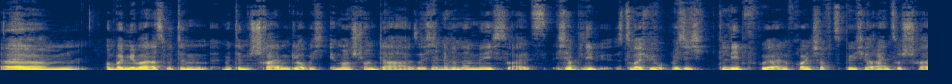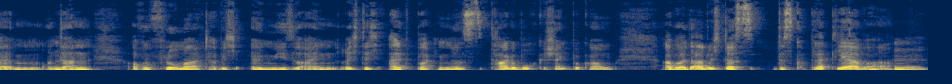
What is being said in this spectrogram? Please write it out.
ähm, und bei mir war das mit dem mit dem Schreiben, glaube ich, immer schon da. Also ich Mhm. erinnere mich so als ich habe lieb zum Beispiel richtig geliebt früher in Freundschaftsbücher reinzuschreiben und Mhm. dann auf dem Flohmarkt habe ich irgendwie so ein richtig altbackenes Tagebuch geschenkt bekommen. Aber dadurch, dass das komplett leer war Mhm.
